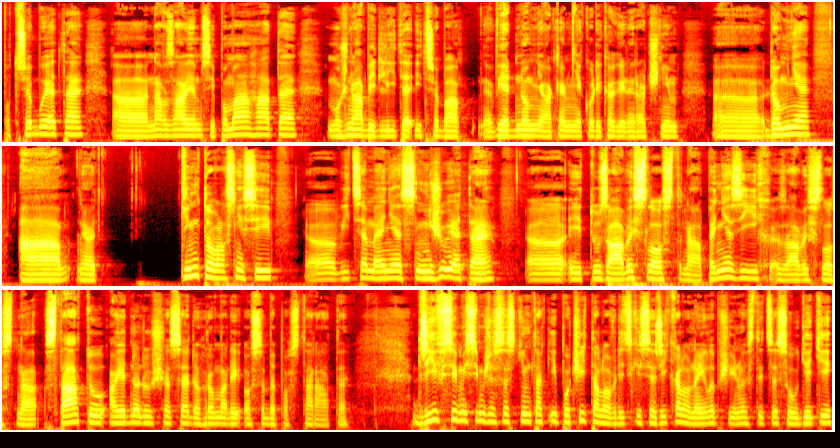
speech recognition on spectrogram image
potřebujete, eh, navzájem si pomáháte, možná bydlíte i třeba v jednom nějakém několika generačním eh, domě. A eh, tímto vlastně si víceméně snižujete i tu závislost na penězích, závislost na státu a jednoduše se dohromady o sebe postaráte. Dřív si myslím, že se s tím tak i počítalo. Vždycky se říkalo, nejlepší investice jsou děti,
